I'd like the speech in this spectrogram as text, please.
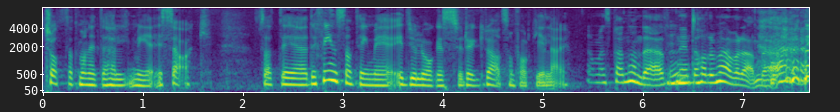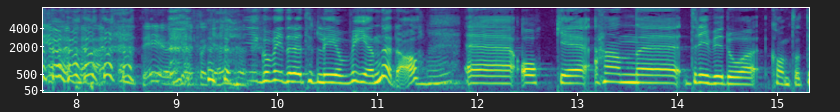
Trots att man inte höll med i sak. Så att det, det finns någonting med ideologisk ryggrad som folk gillar. Ja, men spännande att mm. ni inte håller med varandra. det är helt okej. Vi går vidare till Leo Vene då. Mm. Eh, och, eh, han eh, driver ju då kontot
